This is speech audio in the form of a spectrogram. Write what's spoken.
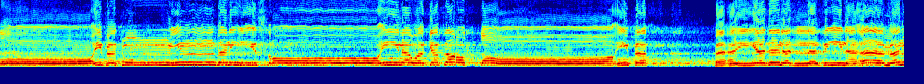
طائفة من بني إسرائيل وكفرت طائفة فأيدنا الذين آمنوا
